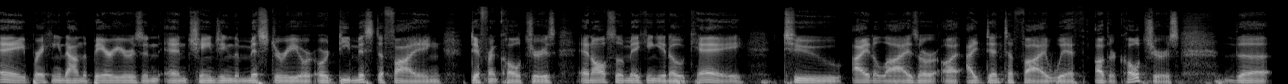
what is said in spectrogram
a breaking down the barriers and, and changing the mystery or, or demystifying different cultures and also making it okay to idolize or uh, identify with other cultures. The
